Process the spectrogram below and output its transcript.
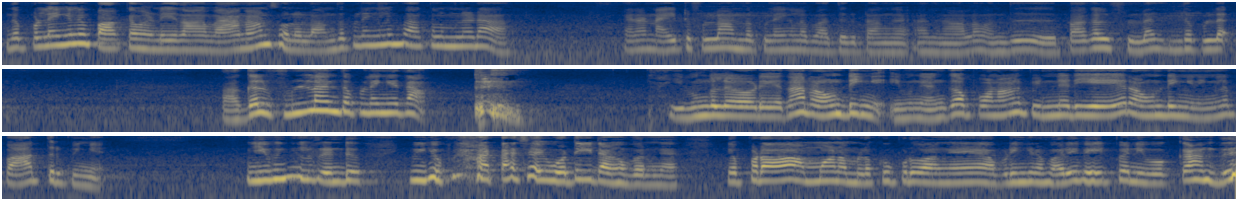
இந்த பிள்ளைங்களும் பார்க்க வேண்டியதான் வேணான்னு சொல்லலாம் அந்த பிள்ளைங்களும் பார்க்கலாம்லடா ஏன்னா நைட்டு ஃபுல்லாக அந்த பிள்ளைங்கள பார்த்துக்கிட்டாங்க. அதனால வந்து பகல் ஃபுல்லாக இந்த பிள்ளை. பகல் ஃபுல்லாக இந்த பிள்ளைங்க தான் இவங்களுடைய தான் ரவுண்டிங் இவங்க எங்கே போனாலும் பின்னாடியே ரவுண்டிங் நீங்களும் பார்த்துருப்பீங்க. இவங்களும் ரெண்டு இவங்க எப்படி அட்டாச் ஆகி ஒட்டிக்கிட்டாங்க பாருங்க. எப்படா அம்மா நம்மளை கூப்பிடுவாங்க அப்படிங்கிற மாதிரி வெயிட் பண்ணி உக்காந்து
